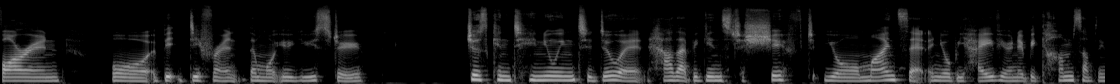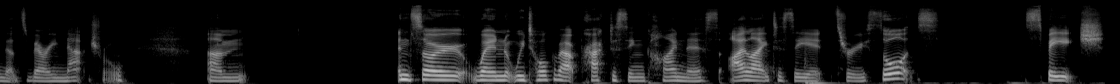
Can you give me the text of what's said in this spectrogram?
foreign or a bit different than what you're used to, just continuing to do it, how that begins to shift your mindset and your behavior, and it becomes something that's very natural. Um, and so when we talk about practicing kindness, I like to see it through thoughts, speech,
